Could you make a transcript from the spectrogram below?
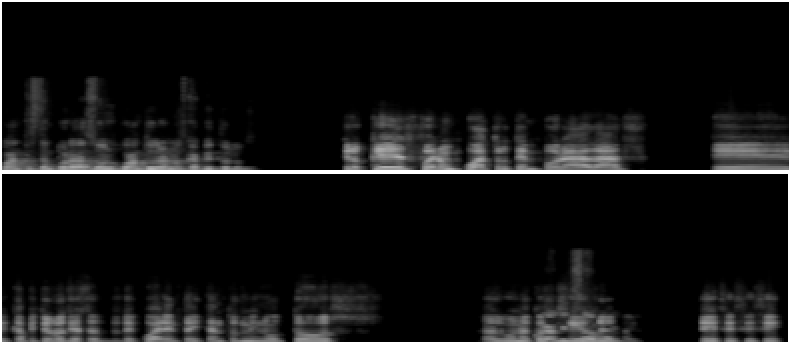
¿Cuántas temporadas son? ¿Cuánto duran los capítulos? Creo que fueron cuatro temporadas, eh, capítulos de, de cuarenta y tantos minutos, alguna cosa así. Sí, sí, sí, sí.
